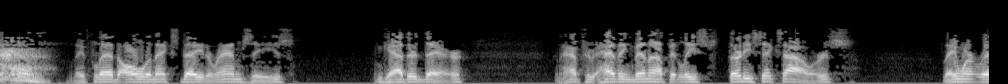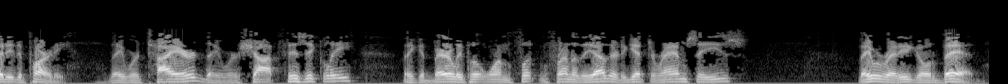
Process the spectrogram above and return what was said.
they fled all the next day to Ramses, gathered there, and after having been up at least 36 hours, they weren't ready to party. They were tired. They were shot physically. They could barely put one foot in front of the other to get to Ramses. They were ready to go to bed.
